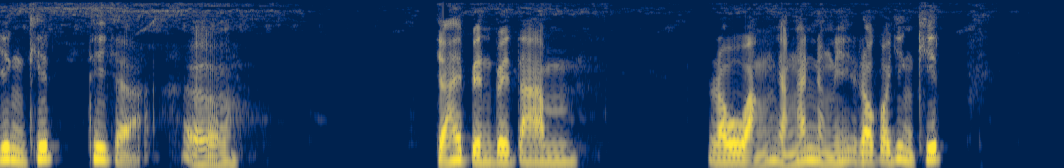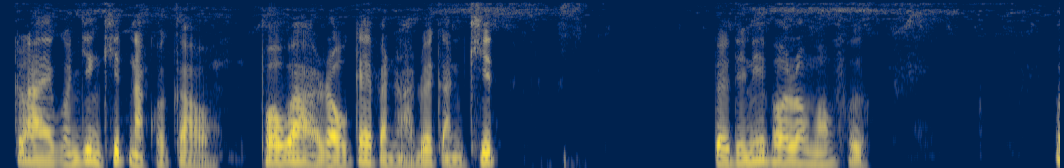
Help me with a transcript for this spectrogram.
ยิ่งคิดที่จะ เออจะให้เป็นไปตาม เราหวังอย่างนั้นอย่างนี้ เราก็ยิ่งคิด กลายเป็นยิ่งคิดหนักกว่าเก่า เพราะว่าเราแก้ปัญหาด้วยการคิด แต่ทีนี้พอเรามาฝึก เอ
